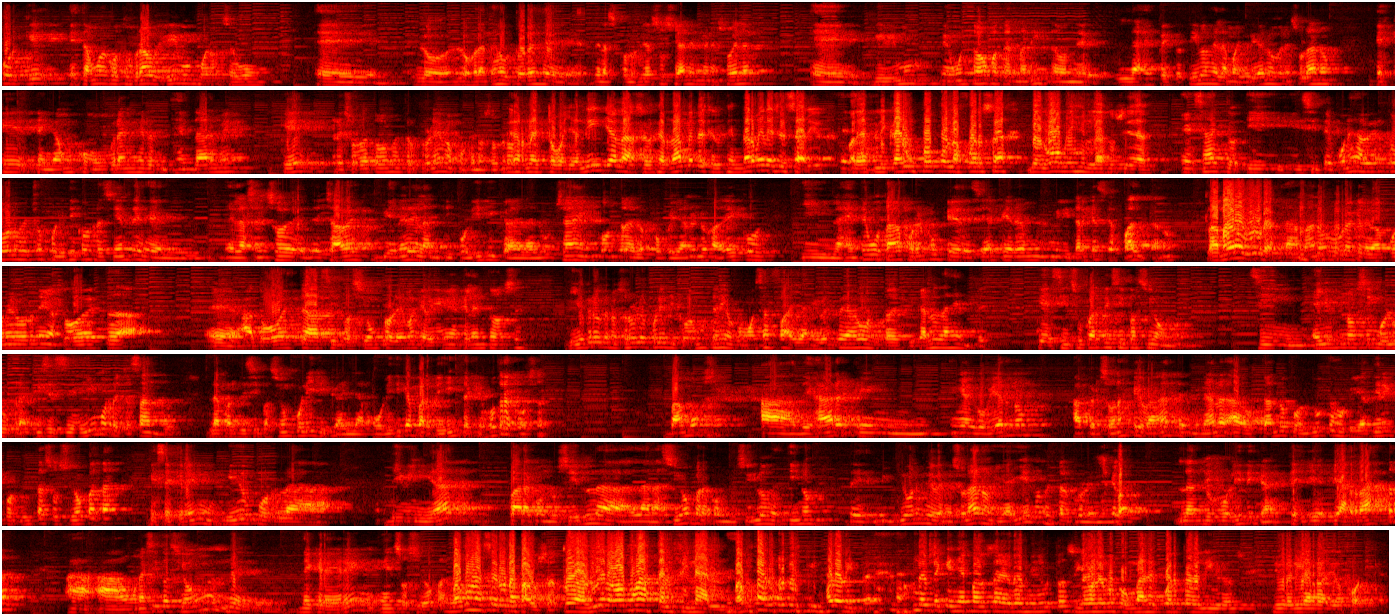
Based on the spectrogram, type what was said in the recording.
porque estamos acostumbrados, vivimos, bueno, según eh, los grandes autores de, la psicología social en Venezuela, eh, vivimos en un estado paternalista donde las expectativas de la mayoría de los venezolanos es que tengamos como un gran gendarme que resuelva todos nuestros problemas, porque nosotros... Ernesto Valladilla nace el gendarme, el gendarme necesario para explicar un poco la fuerza de Gómez en la sociedad. Exacto, y, si te pones a ver todos los hechos políticos recientes, el, ascenso de, Chávez viene de la antipolítica, de la lucha en contra de los copellanos y los adecos, y la gente votaba por él porque decía que era un militar que hacía falta, ¿no? La mano dura. La mano dura que le va a poner orden a toda esta eh, a toda esta situación, problema que había en aquel entonces. Y yo creo que nosotros los políticos hemos tenido como esa falla a nivel pedagógico de explicarle a la gente que sin su participación, sin ellos no se involucran y si seguimos rechazando la participación política y la política partidista, que es otra cosa, vamos a dejar en, en el gobierno a personas que van a terminar adoptando conductas o que ya tienen conductas sociópatas que se creen ungidos por la divinidad para conducir la, la, nación, para conducir los destinos de millones de venezolanos. Y ahí es donde está el problema, la, antipolítica te, arrastra a, a, una situación de, de creer en, en. Vamos a hacer una pausa, todavía no vamos hasta el final, vamos a hablar del final ahorita. Una pequeña pausa de dos minutos y ya volvemos con más de Puerto de Libros, Librería Radiofónica.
